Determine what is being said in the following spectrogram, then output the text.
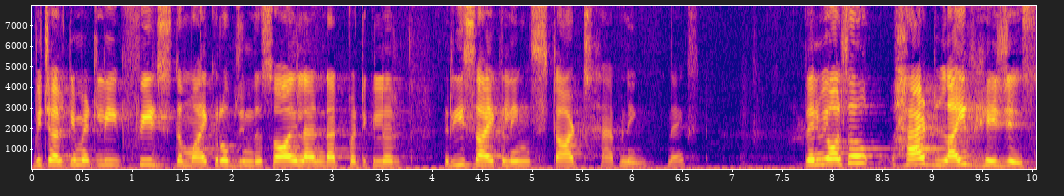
which ultimately feeds the microbes in the soil and that particular recycling starts happening. Next. Then we also had live hedges.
